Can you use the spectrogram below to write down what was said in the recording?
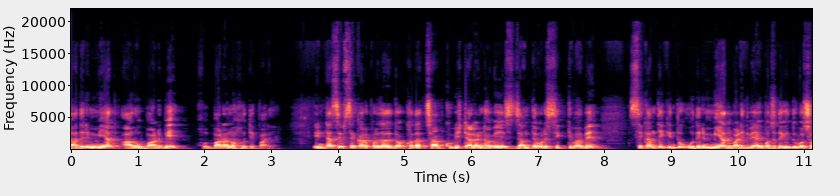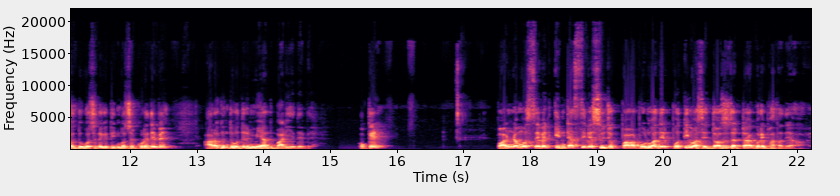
তাদের মেয়াদ আরও বাড়বে বাড়ানো হতে পারে। ইন্টার্নশিপ শেখার পরে যাদের দক্ষতার ছাপ খুবই ট্যালেন্ট হবে, জানতে পারে শিখতে পারবে, সেখান থেকে কিন্তু ওদের মেয়াদ বাড়িয়ে দেবে। এক বছর থেকে দু বছর দু বছর থেকে তিন বছর করে দেবে, আরও কিন্তু ওদের মেয়াদ বাড়িয়ে দেবে। ওকে পয়েন্ট নম্বর সেভেন ইন্টার্নশিপের সুযোগ পাওয়া পড়ুয়াদের প্রতি মাসে দশ হাজার টাকা করে ভাতা দেওয়া হবে।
